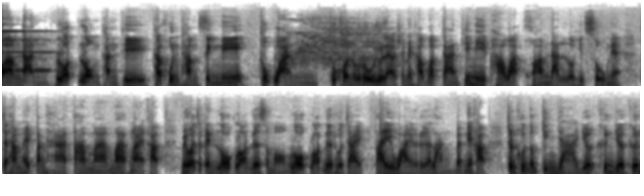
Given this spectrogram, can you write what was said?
ความดันลดลงทันที ถ้าคุณทำสิ่งนี้ทุกวันทุกคนรู้อยู่แล้วใช่ไหมครับ ว่าการที่มีภาวะความดันโลหิตสูงเนี่ยจะทำให้ปัญหาตามมามากมายครับ ไม่ว่าจะเป็นโรคหลอดเลือดสมองโรคหลอดเลือดหัวใจ ไตวายเรื้อรังแบบนี้ครับ จนคุณต้องกินยาเยอะขึ้นเยอะขึ้น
